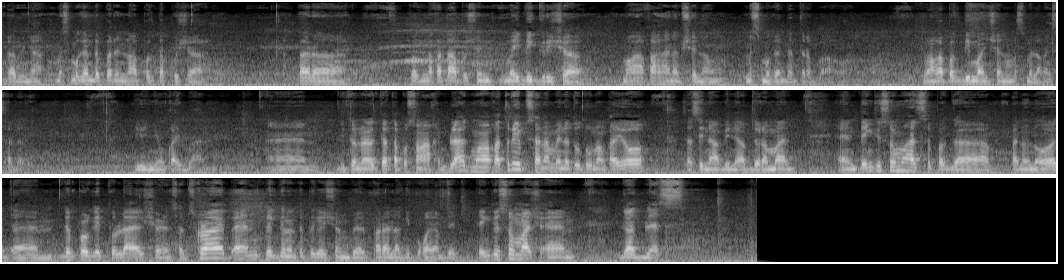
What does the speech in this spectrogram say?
sabi niya, mas maganda pa rin nakapagtapos siya para pag nakatapos yung may degree siya, makakahanap siya ng mas magandang trabaho. Makakapag-demand siya ng mas malaking salary. Yun yung kaibahan. And dito na nagtatapos ang aking vlog mga katrip. Sana may natutunan kayo sa sinabi ni Abdurrahman. And thank you so much sa pag ah, panonood. And don't forget to like, share, and subscribe. And click the notification bell para lagi po kayo update. Thank you so much and God bless.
